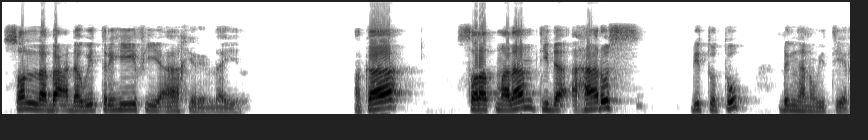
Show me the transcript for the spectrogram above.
shalla ba'da witrihi fi akhiril lail. Maka salat malam tidak harus ditutup dengan witir.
